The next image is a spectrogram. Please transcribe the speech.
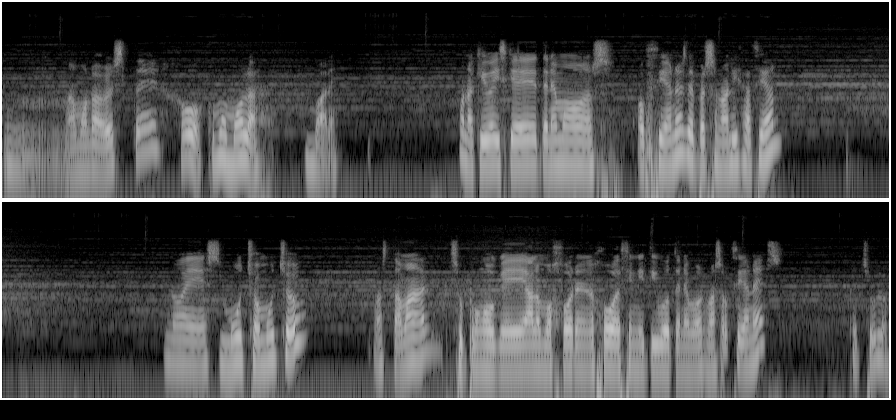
Mm, ha molado este. ¡Oh, cómo mola! Vale. Bueno, aquí veis que tenemos opciones de personalización. No es mucho, mucho. No está mal. Supongo que a lo mejor en el juego definitivo tenemos más opciones. Qué chulo.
